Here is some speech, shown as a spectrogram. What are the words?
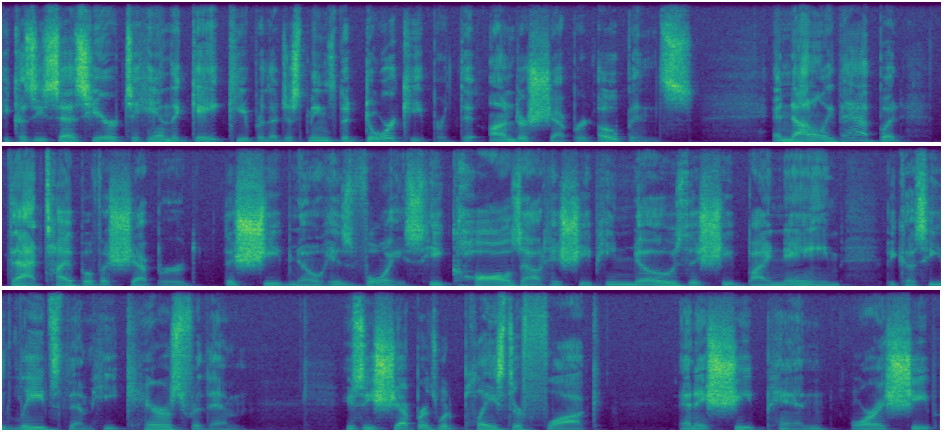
Because he, he says here, to him, the gatekeeper, that just means the doorkeeper, the under shepherd opens. And not only that, but that type of a shepherd, the sheep know his voice. He calls out his sheep. He knows the sheep by name because he leads them, he cares for them. You see, shepherds would place their flock in a sheep pen or a sheep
